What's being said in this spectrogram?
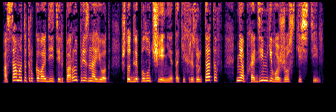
а сам этот руководитель порой признает, что для получения таких результатов необходим его жесткий стиль.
